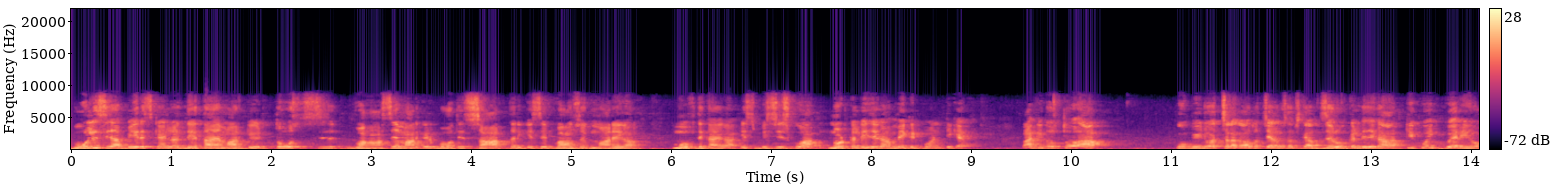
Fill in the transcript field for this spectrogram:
बुलिस या बेरिस कैंडल देता है मार्केट तो उससे, वहाँ से मार्केट बहुत ही साफ़ तरीके से बाउंस मारेगा मूव दिखाएगा। इस चीज़ को आप नोट कर लीजिएगा मेक इट पॉइंट ठीक है? बाकी दोस्तों, आप को वीडियो अच्छा लगा हो तो चैनल को सब्सक्राइब ज़रूर कर लीजिएगा। आपकी कोई क्वेरी हो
